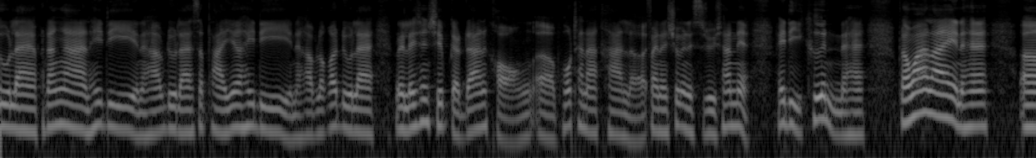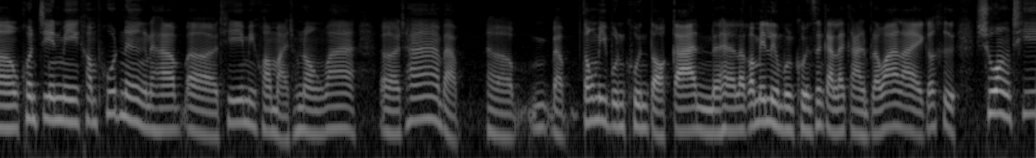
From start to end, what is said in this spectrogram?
ดูแลพนักงานให้ดีนะครับดูแลซัพพลายเออร์ให้ดีนะครับแล้วก็ดูแล relationship กับด้านของออพวกธนาคารหรือ financial institution เนี่ยให้ดีขึ้นนะฮะแปลว่าอะไรนะฮะคนจีนมีคำพูดหนึ่งนะครับที่มีความหมายทำนองว่าถ้าแบบ แบบต้องมีบุญคุณต่อกันนะฮะแล้วก็ไม่ลืมบุญคุณซึ่งกันและกันแปลว่าอะไรก็คือช่วงที่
